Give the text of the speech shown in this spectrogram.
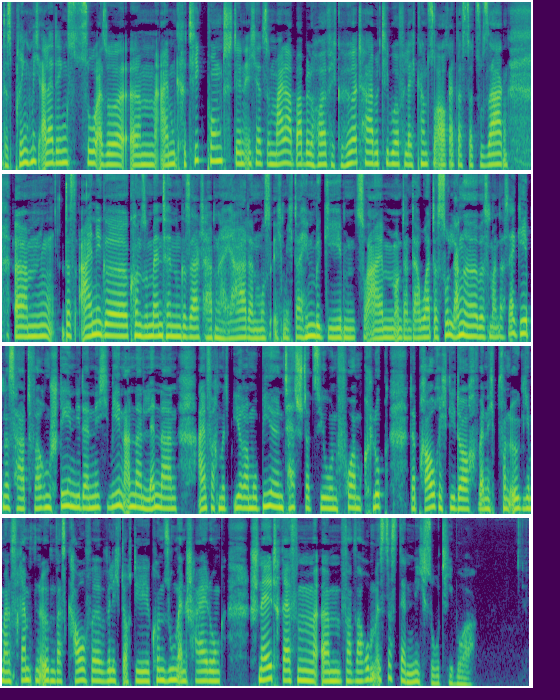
Das bringt mich allerdings zu also ähm, einem Kritikpunkt, den ich jetzt in meiner Bubble häufig gehört habe. Tibor, vielleicht kannst du auch etwas dazu sagen, ähm, dass einige Konsumentinnen gesagt haben, na ja, dann muss ich mich dahin begeben zu einem und dann dauert das so lange, bis man das Ergebnis hat. Warum stehen die denn nicht wie in anderen Ländern einfach mit ihrer mobilen Teststation vorm Club? Da brauche ich die doch, wenn ich von irgendjemand Fremden irgendwas kaufe, will ich doch die Konsumentscheidung schnell treffen. Ähm, warum ist das denn denn nicht so, Tibor?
